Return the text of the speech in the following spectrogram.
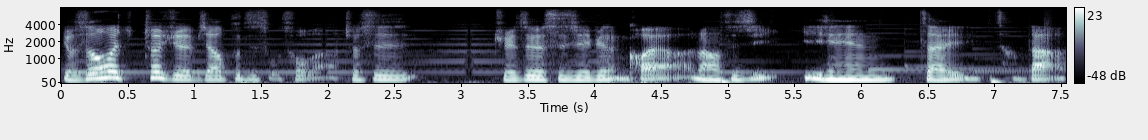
有时候会会觉得比较不知所措吧，就是觉得这个世界变很快啊，然后自己一天天在长大，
